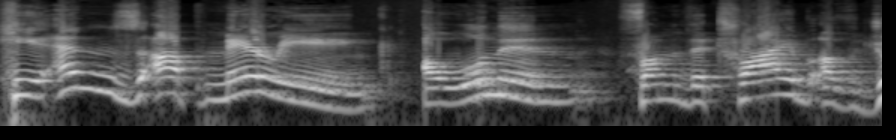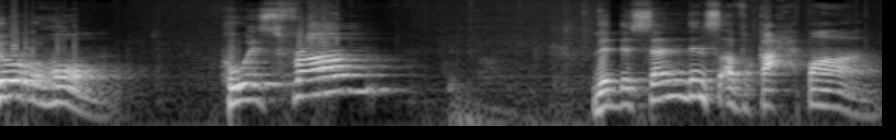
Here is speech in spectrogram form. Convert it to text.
he ends up marrying a woman from the tribe of Jurhum, who is from the descendants of Qahtan.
